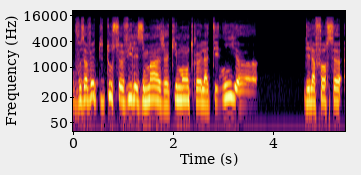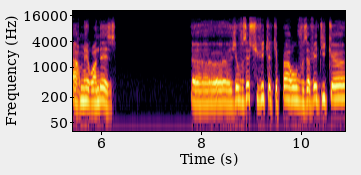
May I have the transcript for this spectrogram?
vous avez tous vu les images qui montrent la tenue euh, de la force armée rwandaise. Euh, je vous ai suivi quelque part où vous avez dit que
